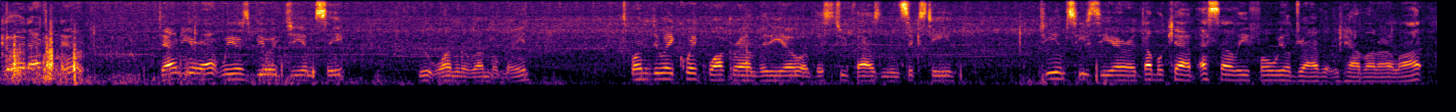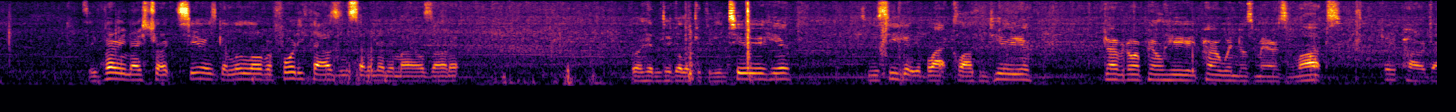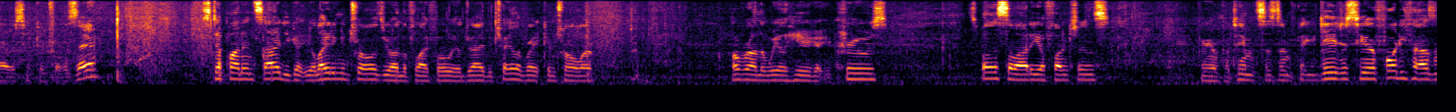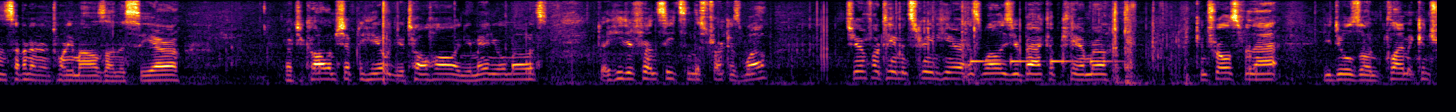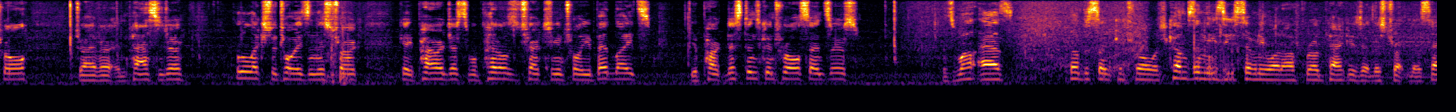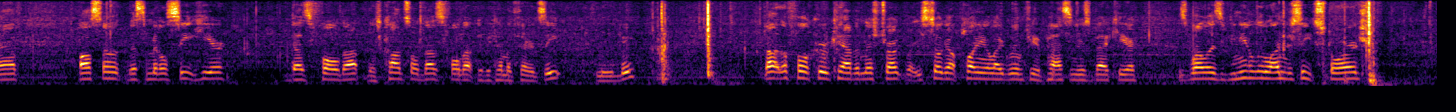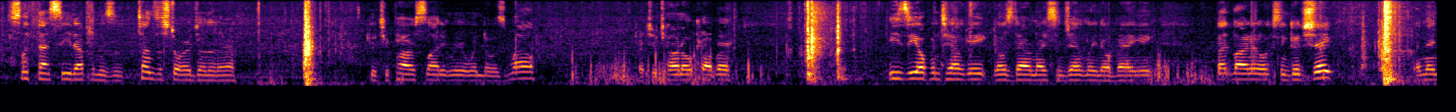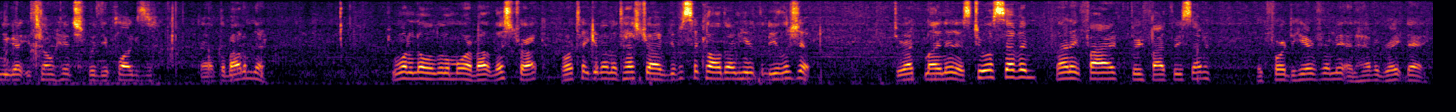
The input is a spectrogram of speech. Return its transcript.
Good afternoon. Down here at Weir's Buick GMC, Route 1 in Arundel, Maine. Just wanted to do a quick walk around video of this 2016 GMC Sierra double cab SLE four wheel drive that we have on our lot. It's a very nice truck. Sierra's got a little over 40,700 miles on it. Go ahead and take a look at the interior here. So you see you got your black cloth interior, driver door panel here, your power windows, mirrors, and locks. Your power driver seat controls there. Step on inside, you got your lighting controls, you're on the fly four-wheel drive, your trailer brake controller. Over on the wheel here, you got your cruise, as well as some audio functions for your infotainment system. Got your gauges here, 40,720 miles on the Sierra. Got your column shifter here with your tow haul and your manual modes. Got heated front seats in this truck as well. It's your infotainment screen here as well as your backup camera. Controls for that. Your dual zone climate control, driver and passenger. Little extra toys in this truck. Your power adjustable pedals, traction control, your bed lights, your park distance control sensors, as well as hill descent control, which comes in the Z71 off-road package that this truck does have. Also, this middle seat here does fold up. This console does fold up to become a third seat, need be. Not the full crew cab in this truck, but you still got plenty of leg room for your passengers back here. As well as if you need a little under-seat storage, lift that seat up and there's tons of storage under there. Get your power sliding rear window as well. Got your tonneau cover. Easy open tailgate, goes down nice and gently, no banging. Bed liner looks in good shape. And then you got your tow hitch with your plugs down at the bottom there. If you want to know a little more about this truck or take it on a test drive, give us a call down here at the dealership. Direct line in is 207 985 3537. Look forward to hearing from you and have a great day.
